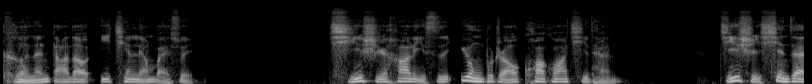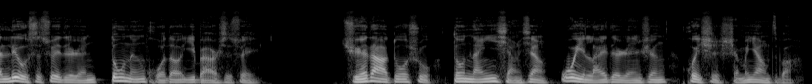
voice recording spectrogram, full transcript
可能达到一千两百岁。其实，哈里斯用不着夸夸其谈，即使现在六十岁的人都能活到一百二十岁。绝大多数都难以想象未来的人生会是什么样子吧。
